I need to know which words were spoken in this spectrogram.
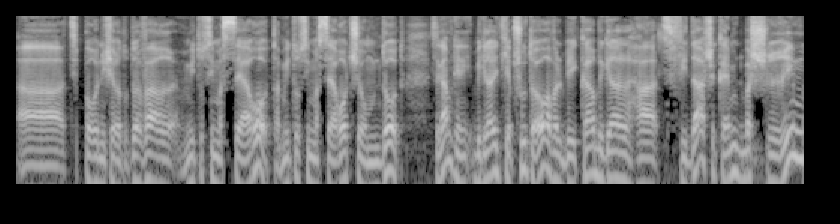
הציפורן נשארת אותו דבר, מיתוס עם השערות, המיתוס עם השערות שעומדות, זה גם כן בגלל התייבשות העור, אבל בעיקר בגלל הצפידה שקיימת בשרירים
